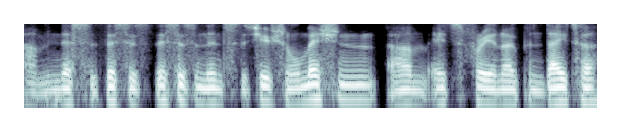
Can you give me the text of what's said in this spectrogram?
um, this, this, is, this is an institutional mission. Um, it's free and open data.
